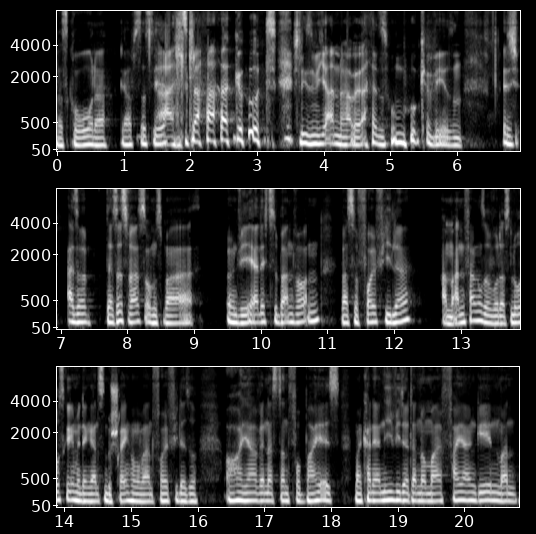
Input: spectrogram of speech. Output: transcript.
Was Corona? Gab's das hier? Alles klar, gut. Schließe mich an, habe alles Humbug gewesen. Ich, also, das ist was, um es mal irgendwie ehrlich zu beantworten, was so voll viele am Anfang, so wo das losging mit den ganzen Beschränkungen, waren voll viele so, oh ja, wenn das dann vorbei ist, man kann ja nie wieder dann normal feiern gehen, man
